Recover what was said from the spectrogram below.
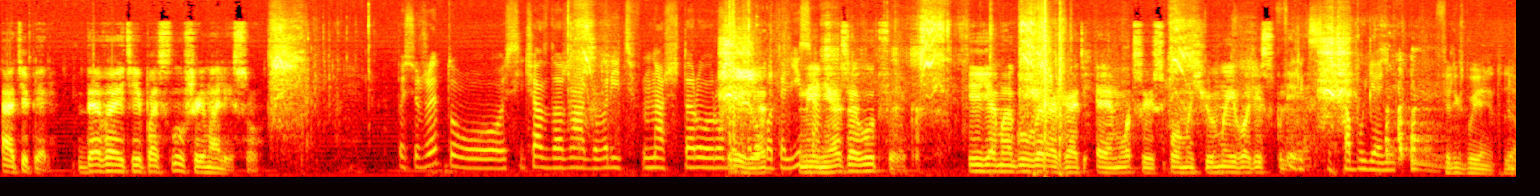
А теперь давайте послушаем Алису. По сюжету сейчас должна говорить наш второй робот, Привет, робот Алиса. меня зовут Феликс. И я могу выражать эмоции с помощью моего дисплея. Феликс слегка буянит. Феликс Буянит, да.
